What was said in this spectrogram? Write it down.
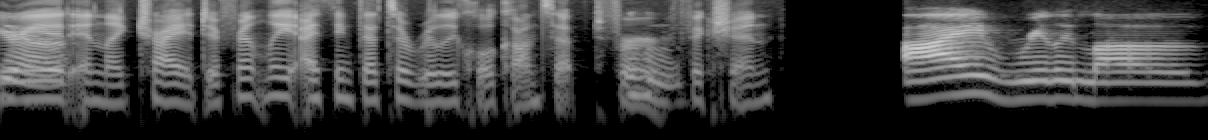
Yeah. period and, like, try it differently, I think that's a really cool concept for Mhm. fiction. I really love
